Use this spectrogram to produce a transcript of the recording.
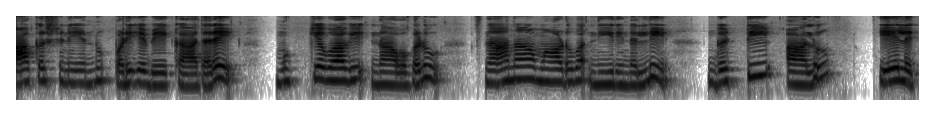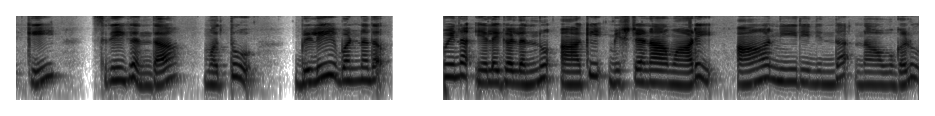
ಆಕರ್ಷಣೆಯನ್ನು ಪಡೆಯಬೇಕಾದರೆ ಮುಖ್ಯವಾಗಿ ನಾವುಗಳು ಸ್ನಾನ ಮಾಡುವ ನೀರಿನಲ್ಲಿ ಗಟ್ಟಿ ಹಾಲು, ಏಲಕ್ಕಿ, ಶ್ರೀಗಂಧ ಮತ್ತು ಬಿಳಿ ಬಣ್ಣದ ಹೂವಿನ ಎಲೆಗಳನ್ನು ಹಾಕಿ ಮಿಶ್ರಣ ಮಾಡಿ ಆ ನೀರಿನಿಂದ ನಾವುಗಳು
